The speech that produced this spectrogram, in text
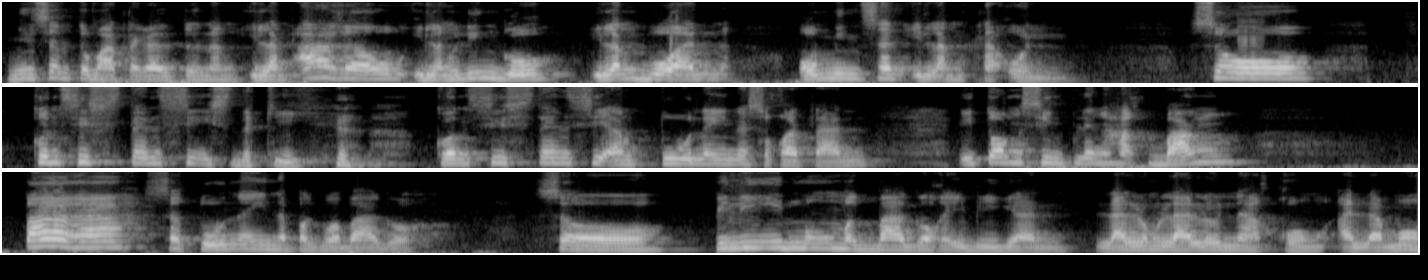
Minsan tumatagal to ng ilang araw, ilang linggo, ilang buwan, o minsan ilang taon. So, consistency is the key. consistency ang tunay na sukatan. Ito ang simpleng hakbang para sa tunay na pagbabago. So, piliin mong magbago kaibigan, lalong-lalo na kung alam mo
